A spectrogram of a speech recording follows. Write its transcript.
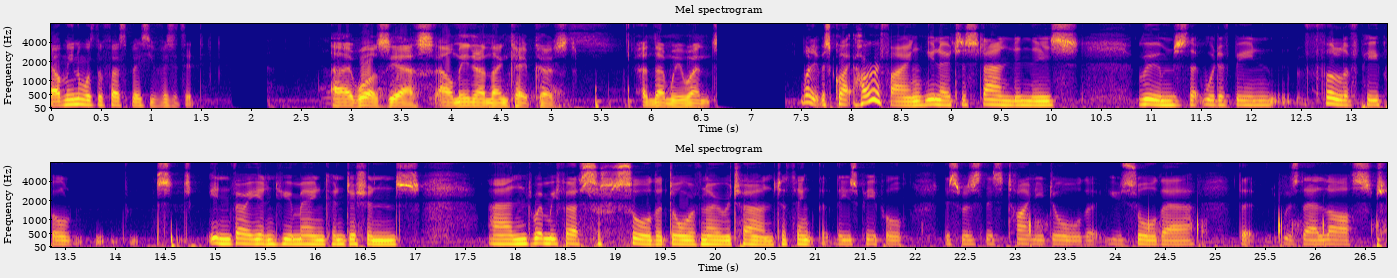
Elmina was the first place you visited. Uh, it was, yes. Elmina and then Cape Coast. And then we went well, it was quite horrifying, you know, to stand in these rooms that would have been full of people in very inhumane conditions. And when we first saw the door of no return, to think that these people, this was this tiny door that you saw there, that was their last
